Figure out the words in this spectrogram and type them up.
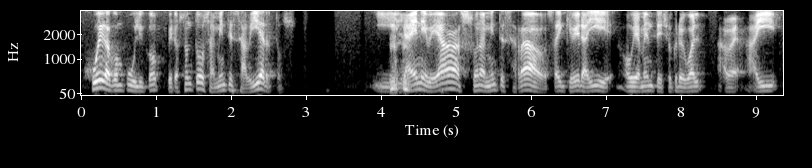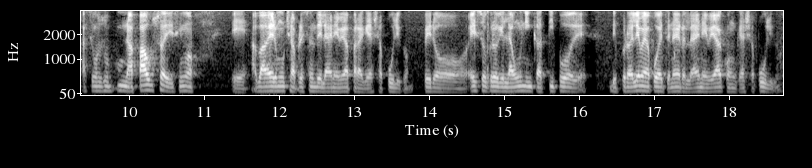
juega con público, pero son todos ambientes abiertos. Y la NBA son ambientes cerrados. Hay que ver ahí, obviamente, yo creo igual, a ver, ahí hacemos una pausa y decimos, va a haber mucha presión de la NBA para que haya público. Pero eso creo que es la única tipo de, de problema que puede tener la NBA con que haya público.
